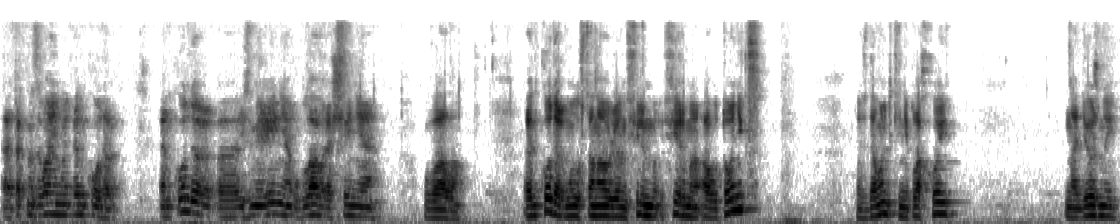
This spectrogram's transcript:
э, так называемый энкодер. Энкодер измерения угла вращения вала. Энкодер мы устанавливаем фирмы Autonix. То есть довольно-таки неплохой, надежный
